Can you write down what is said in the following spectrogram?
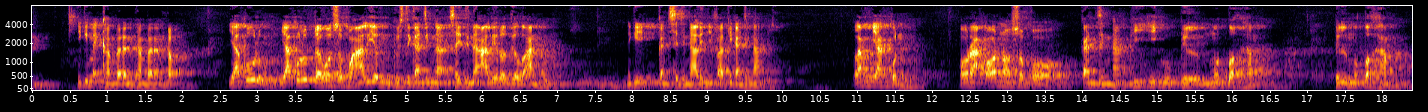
Iki mek gambaran-gambaran tok. Yakulu, yakulu dawuh sapa Aliun Gusti Kanjeng Sayyidina Ali radhiyallahu anhu. Niki kan Sayyidina Ali nyifati Kanjeng Nabi. Lam yakun ora ana sapa Kanjeng Nabi iku bil mutahham. Bil mutahham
